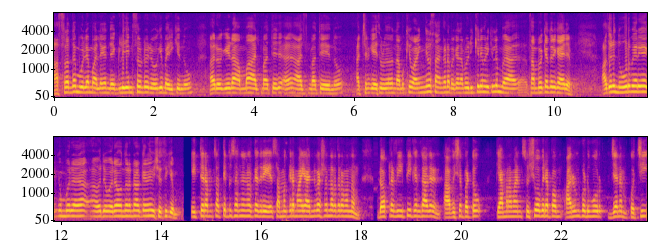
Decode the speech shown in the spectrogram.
അശ്രദ്ധ മൂലം അല്ലെങ്കിൽ നെഗ്ലിജൻസ് കൊണ്ട് രോഗി മരിക്കുന്നു. ആ രോഗിയുടെ അമ്മ ആത്മഹത്യ ആത്മഹത്യ ചെയ്യുന്നു. അച്ഛൻ കേസ് കൊടുക്കുന്നു. നമുക്ക് ഭയങ്കര സങ്കടം പക്ഷേ നമ്മൾ ഒരിക്കലും ഒരിക്കലും സംഭവിക്കാത്തൊരു കാര്യം. അതൊരു നൂറ് പേര് കേൾക്കുമ്പോൾ ഒരു ഓരോ ഒന്ന് രണ്ടാൾക്കാരെ വിശ്വസിക്കും. ഇത്തരം തട്ടിപ്പ് സംഘങ്ങൾക്കെതിരെ സമഗ്രമായ അന്വേഷണം നടത്തണമെന്നും ഡോക്ടർ വി പി ഗംഗാധരൻ ആവശ്യപ്പെട്ടു. ക്യാമറമാൻ സുശോഭിനൊപ്പം അരുൺ കൊടുങ്ങൂർ ജനം കൊച്ചി.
